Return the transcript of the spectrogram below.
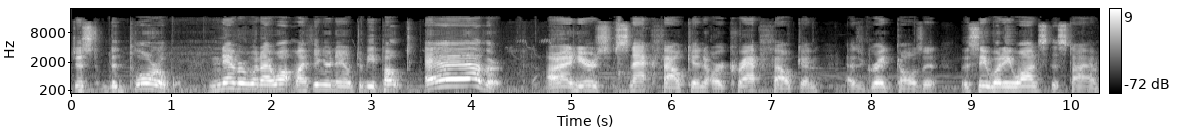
just deplorable. Never would I want my fingernail to be poked, ever. All right, here's Snack Falcon, or Crap Falcon, as Greg calls it. Let's see what he wants this time.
